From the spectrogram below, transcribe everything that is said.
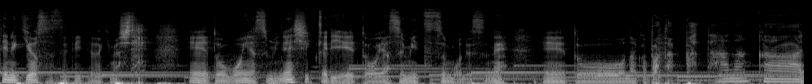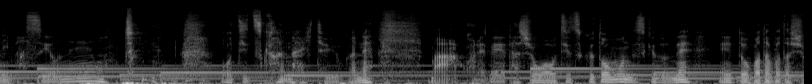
手抜きをさせていただきまして、えっ、ー、と、お盆休みね、しっかり、えっ、と、休みつつもですね、えっ、と、なんかバタバタなんかありますよね、本当に。落ち着かないというかね、まあ、これで多少は落ち着くと思うんですけどね、えっ、と、バタバタし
